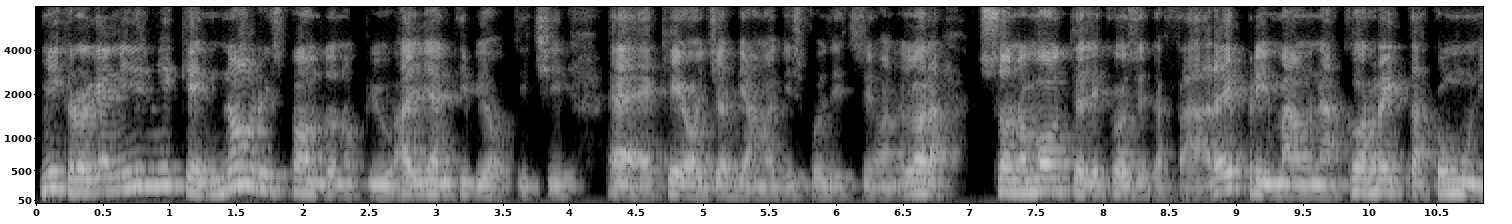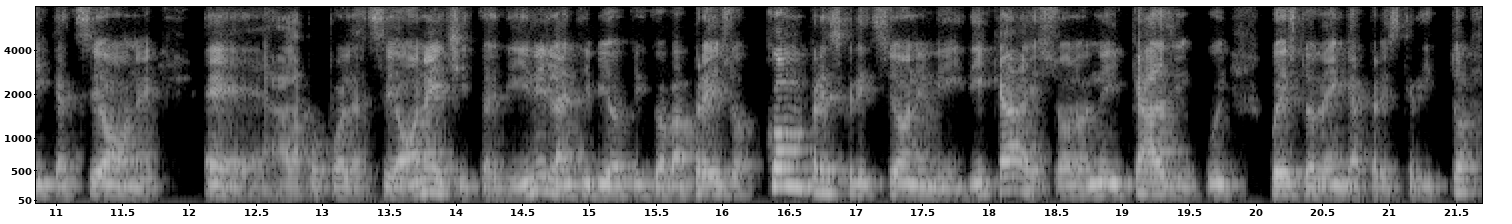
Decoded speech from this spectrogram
microorganismi che non rispondono più agli antibiotici eh, che oggi abbiamo a disposizione. Allora, sono molte le cose da fare. Prima una corretta comunicazione eh, alla popolazione, ai cittadini. L'antibiotico va preso con prescrizione medica e solo nei casi in cui questo venga prescritto.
